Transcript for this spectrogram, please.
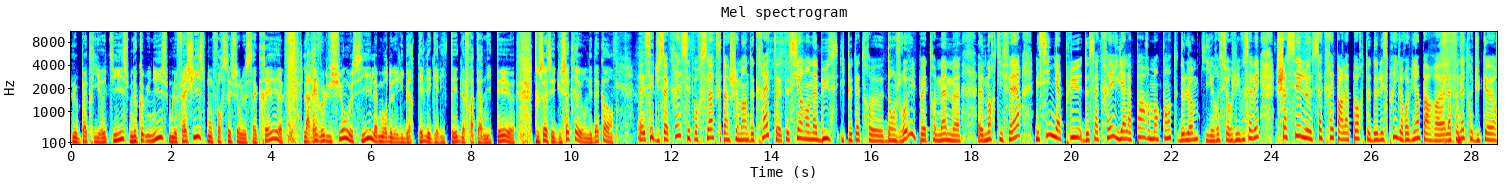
le patriotisme, le communisme, le fascisme ont forcé sur le sacré, la révolution aussi, l'amour de la liberté, de l'égalité, de la fraternité. Euh, tout ça, c'est du sacré, on est d'accord. Euh, c'est du sacré, c'est pour cela que c'est un chemin de crête, que si on en abuse, il peut être euh, dangereux, il peut être même euh, mortifère, mais s'il n'y a plus de sacré, il y a la part manquante de l'homme qui ressurgit. Vous savez, chasser le sacré par la porte de l'esprit, il revient par la fenêtre du cœur.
